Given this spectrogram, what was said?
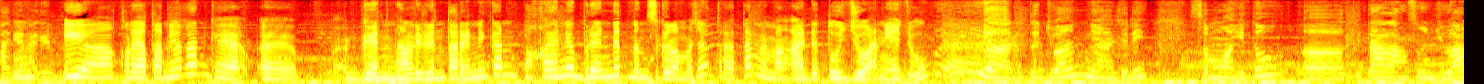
agen-agen Iya kelihatannya kan kayak eh, Gen Halilintar ini kan pakaiannya branded dan segala macam ternyata memang ada tujuannya juga. Iya, ada tujuannya. Jadi semua itu eh, kita langsung jual.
